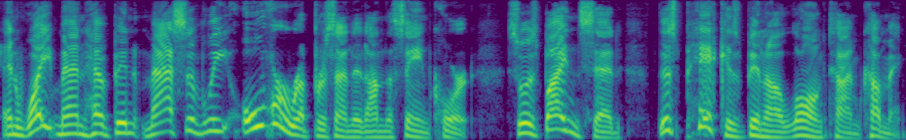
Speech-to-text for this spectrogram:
and white men have been massively overrepresented on the same court. So, as Biden said, this pick has been a long time coming.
